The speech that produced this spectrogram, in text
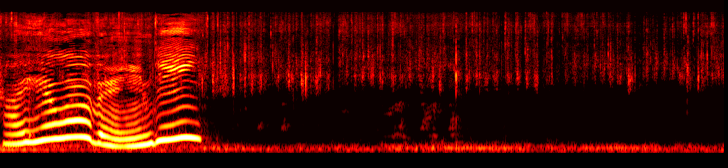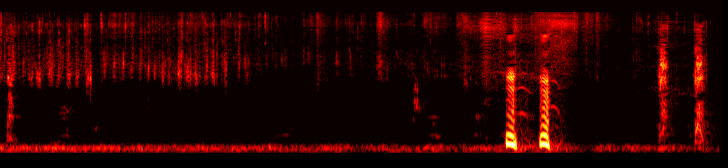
Hi, hello there, Indy.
